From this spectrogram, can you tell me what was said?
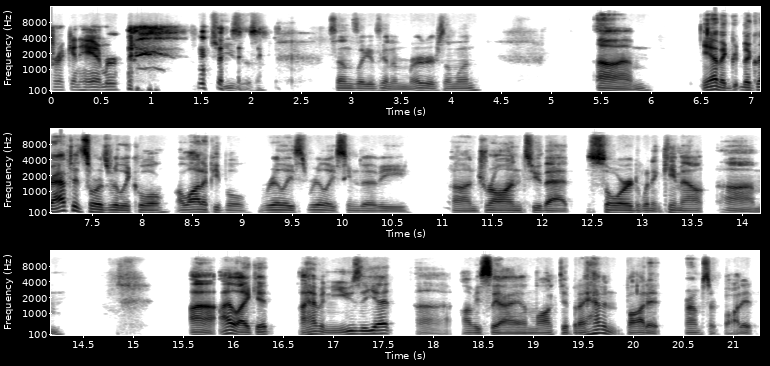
freaking hammer. Jesus, sounds like it's gonna murder someone. Um, yeah, the the grafted sword's really cool. A lot of people really really seem to be uh, drawn to that sword when it came out. Um, I, I like it. I haven't used it yet. Uh, obviously, I unlocked it, but I haven't bought it. Or I'm sorry, bought it.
